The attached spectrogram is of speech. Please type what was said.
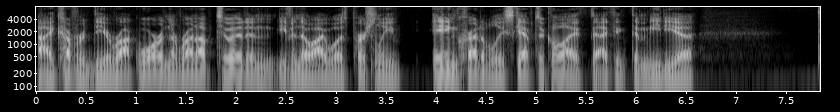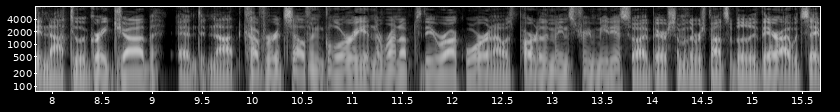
I covered the Iraq War and the run up to it. And even though I was personally incredibly skeptical, I, I think the media did not do a great job and did not cover itself in glory in the run up to the Iraq War. And I was part of the mainstream media, so I bear some of the responsibility there. I would say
